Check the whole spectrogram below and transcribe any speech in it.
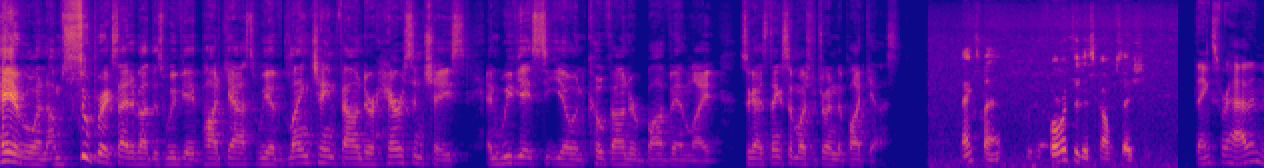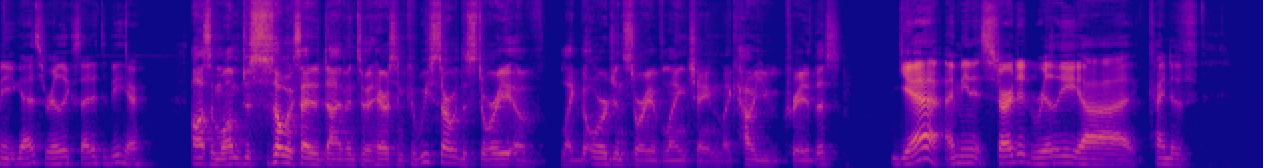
Hey everyone, I'm super excited about this Weaviate podcast. We have LangChain founder Harrison Chase and Weaviate CEO and co-founder Bob Van Luijt. So guys, thanks so much for joining the podcast. Thanks, man. Looking forward to this conversation. Thanks for having me, you guys. Really excited to be here. Awesome. Well, I'm just so excited to dive into it. Harrison, could we start with the story of like the origin story of LangChain, like how you created this? Yeah, I mean, it started really uh, kind of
